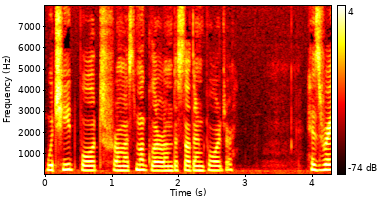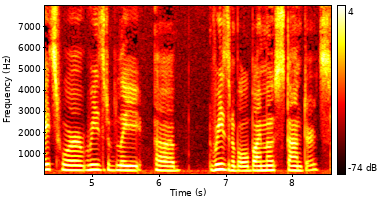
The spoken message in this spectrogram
which he'd bought from a smuggler on the southern border. His rates were reasonably uh, reasonable by most standards.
